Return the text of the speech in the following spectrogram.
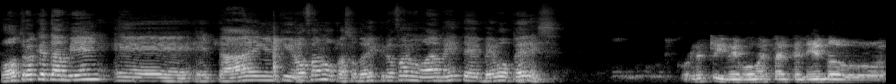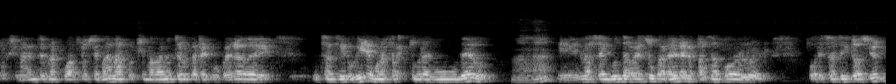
Otro que también eh, está en el quirófano, pasó por el quirófano nuevamente, es Bebo Pérez. Correcto, y Bebo va a estar perdiendo aproximadamente unas cuatro semanas, aproximadamente lo que recupera de esa cirugía, una fractura en un dedo. Es la segunda vez en su carrera que pasa por por esa situación.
